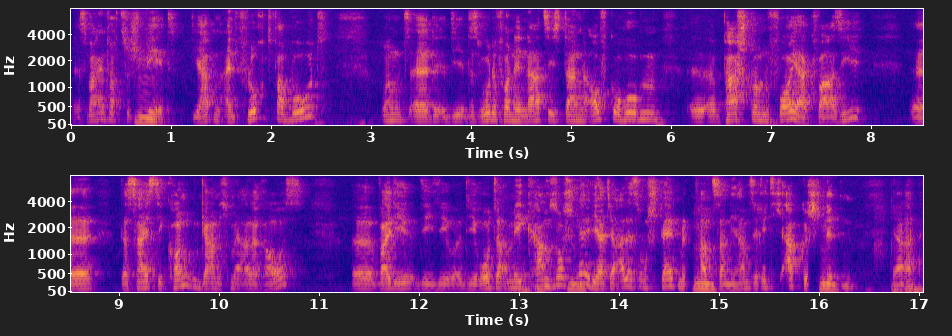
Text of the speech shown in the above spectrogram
Es war einfach zu hm. spät. Die hatten ein Fluchtverbot und äh, die, das wurde von den Nazis dann aufgehoben, äh, ein paar Stunden vorher quasi. Äh, das heißt, die konnten gar nicht mehr alle raus, äh, weil die, die, die, die, Rote Armee kam so schnell. Die hat ja alles umstellt mit Panzern. Die haben sie richtig abgeschnitten. Ja?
